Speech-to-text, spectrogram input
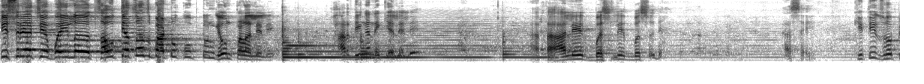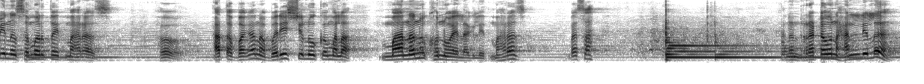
तिसऱ्याचे बैल चौथ्याच बाटूक उपटून घेऊन पळालेले. फार धिंगाणे केलेले. आता आलेत बसलेत बसू द्या. असं आहे. किती झोपेनं समर्थ आहेत महाराज. हो. आता बघा ना बरेचसे लोक मला मानानं खणवायला लागलेत. महाराज बसा. कारण रटवून हाणलेलं.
